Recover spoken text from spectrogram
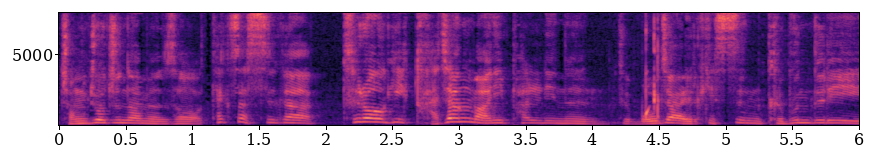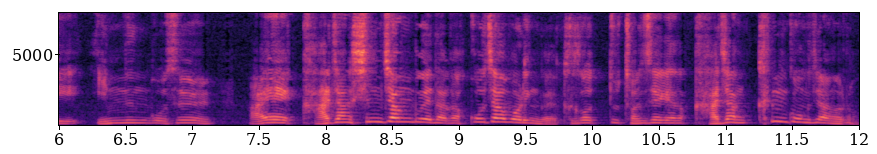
정조준하면서 텍사스가 트럭이 가장 많이 팔리는 그 모자 이렇게 쓴 그분들이 있는 곳을 아예 가장 심장부에다가 꽂아버린 거예요. 그것도 전 세계에서 가장 큰 공장으로.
